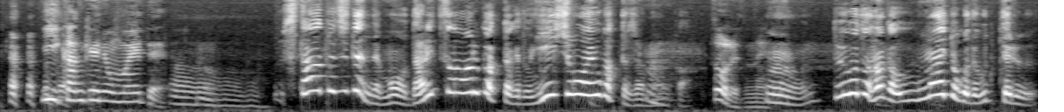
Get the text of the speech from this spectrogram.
いい関係に思えて。うんうんうんうんスタート時点でもう打率は悪かったけど、印象は良かったじゃん、なんか。そうですね。うん。ということは、なんか、うまいとこで打ってる、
